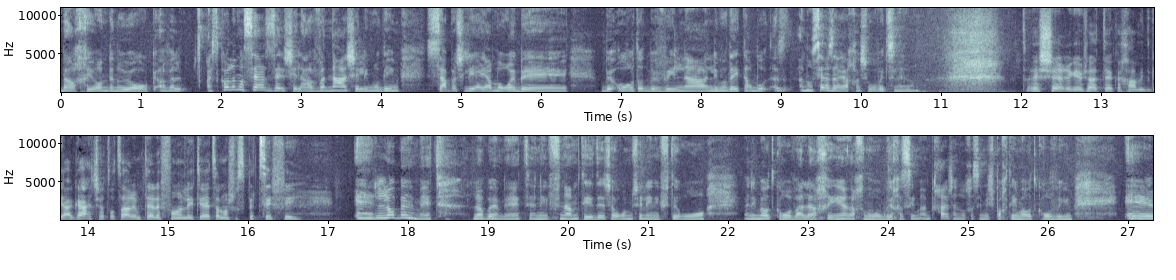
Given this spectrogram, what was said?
בארכיון בניו יורק, אבל אז כל הנושא הזה של ההבנה של לימודים, סבא שלי היה מורה ב... באורטות בווילנה, לימודי תרבות, אז הנושא הזה היה חשוב אצלנו. יש רגעים שאת אה, ככה מתגעגעת, שאת רוצה להרים טלפון, להתייעץ על משהו ספציפי? אה, לא באמת, לא באמת. אני הפנמתי את זה שההורים שלי נפטרו. אני מאוד קרובה לאחי, אנחנו ביחסים, בכלל יש לנו יחסים משפחתיים מאוד קרובים. אה,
